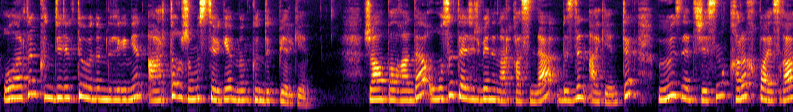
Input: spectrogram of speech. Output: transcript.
олардың күнделікті өнімділігінен артық жұмыс істеуге мүмкіндік берген. Жалпы алғанда осы тәжірибенің арқасында біздің агенттік өз нәтижесін қырық пайызға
